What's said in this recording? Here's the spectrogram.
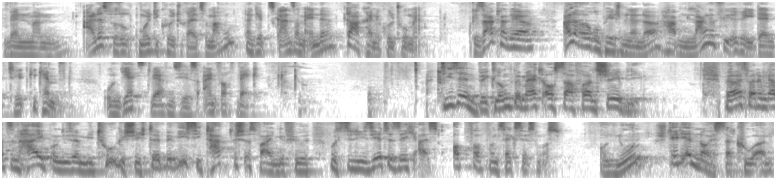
wenn man alles versucht multikulturell zu machen, dann gibt es ganz am Ende gar keine Kultur mehr. Gesagt hat er, alle europäischen Länder haben lange für ihre Identität gekämpft und jetzt werfen sie es einfach weg. Diese Entwicklung bemerkt auch Safran Schäbli. Bereits bei dem ganzen Hype und dieser MeToo-Geschichte bewies sie taktisches Feingefühl und stilisierte sich als Opfer von Sexismus. Und nun steht ihr neuester Coup an.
